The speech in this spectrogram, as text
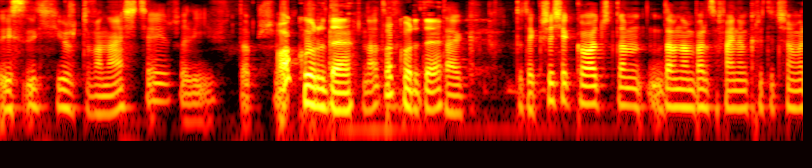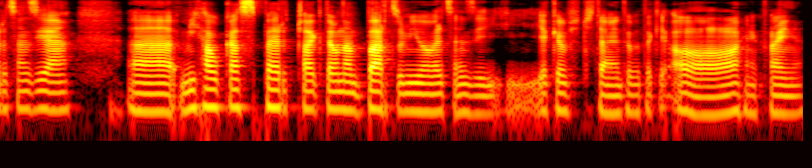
Jest ich już 12, jeżeli dobrze. O kurde, no to, o kurde. Tak. Tutaj Krzysiek Kołacz tam dał nam bardzo fajną, krytyczną recenzję. E, Michał Kasperczak dał nam bardzo miłą recenzję i jak ją przeczytałem, to było takie o, jak fajnie.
